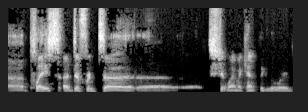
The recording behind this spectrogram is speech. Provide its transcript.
uh, place, a different uh, uh, shit. Why am I can't think of the word?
